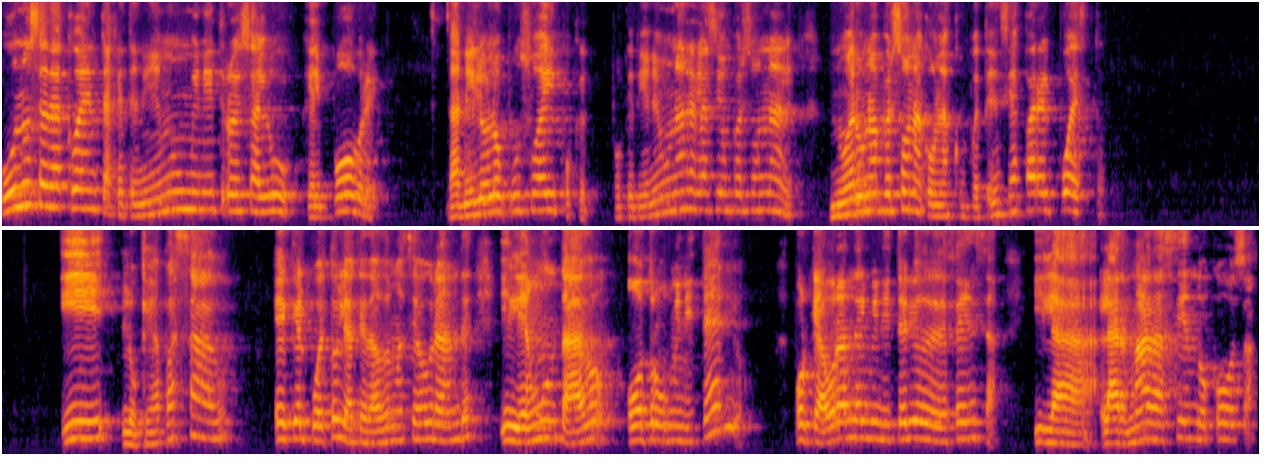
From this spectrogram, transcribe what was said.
Uno se da cuenta que teníamos un ministro de salud, que el pobre, Danilo lo puso ahí porque, porque tiene una relación personal, no era una persona con las competencias para el puesto. Y lo que ha pasado es que el puesto le ha quedado demasiado grande y le han montado otro ministerio, porque ahora anda el Ministerio de Defensa y la, la, Armada haciendo cosas,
